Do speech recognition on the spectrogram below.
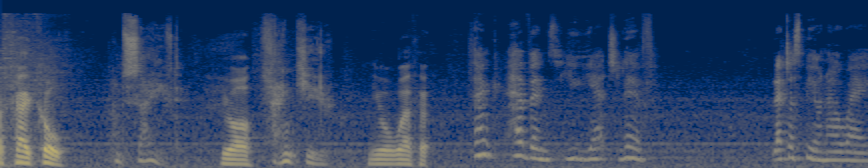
Okay, cool. I'm saved. You are. Thank you. You're worth it. Thank heavens you yet live. Let us be on our way.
